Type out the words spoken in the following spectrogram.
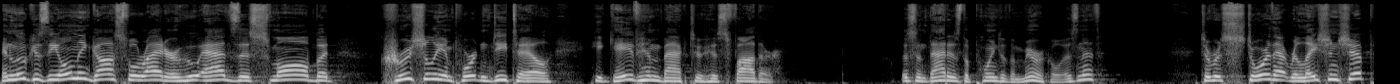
And Luke is the only gospel writer who adds this small but crucially important detail. He gave him back to his Father. Listen, that is the point of the miracle, isn't it? To restore that relationship,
